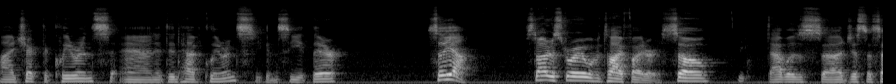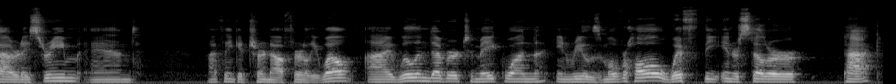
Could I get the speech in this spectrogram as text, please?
I checked the clearance and it did have clearance, you can see it there. So yeah, Star Destroyer with a TIE Fighter. So that was uh, just a Saturday stream and I think it turned out fairly well. I will endeavor to make one in Realism Overhaul with the Interstellar pack.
